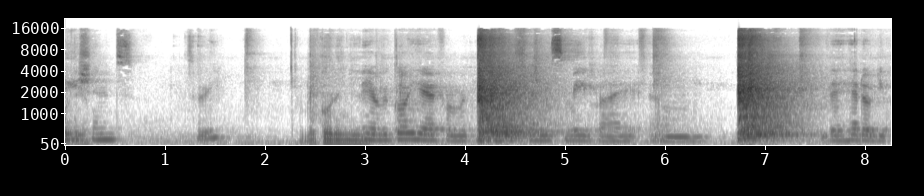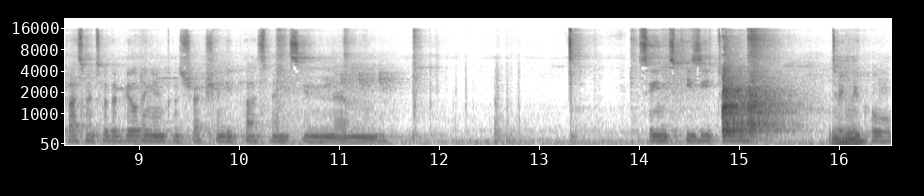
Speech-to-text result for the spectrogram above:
Recommendations. Sorry? I'm recording you. Yeah, we go here from recommendations made by um, the head of department of the building and construction departments in um, Saint Kizito Technical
